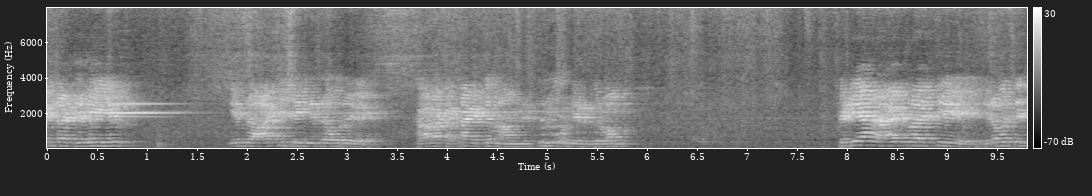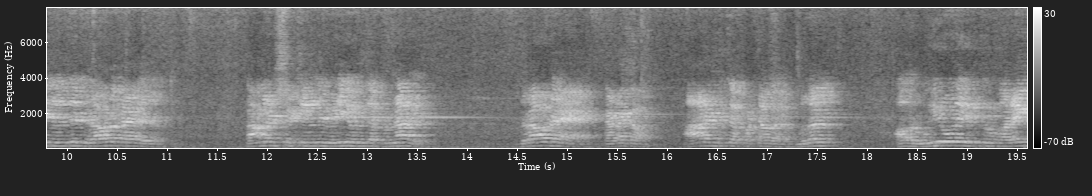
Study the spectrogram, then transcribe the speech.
என்ற நிலையில் இன்று ஆட்சி செய்கின்ற ஒரு காலகட்டாயத்தில் நாம் நின்று கொண்டிருக்கிறோம். பெரியார் ஆயிரத்தி தொள்ளாயிரத்தி இருபத்தஞ்சிலிருந்து திராவிட காங்கிரஸ் கட்சியிலிருந்து வெளியே வந்த பின்னால் திராவிட கழகம் ஆரம்பிக்கப்பட்ட முதல் அவர் உயிரோடு இருக்கும் வரை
